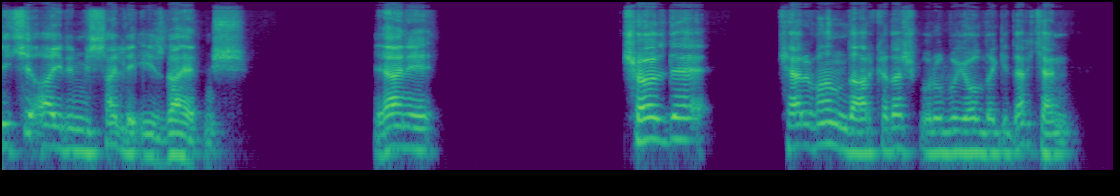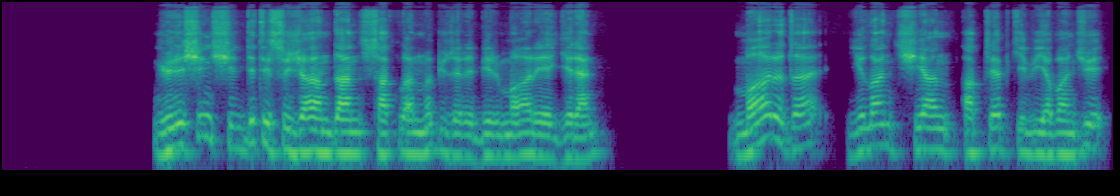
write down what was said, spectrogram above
iki ayrı misalle izah etmiş. Yani çölde kervanda arkadaş grubu yolda giderken güneşin şiddeti sıcağından saklanmak üzere bir mağaraya giren mağarada yılan, çıyan, akrep gibi yabancı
